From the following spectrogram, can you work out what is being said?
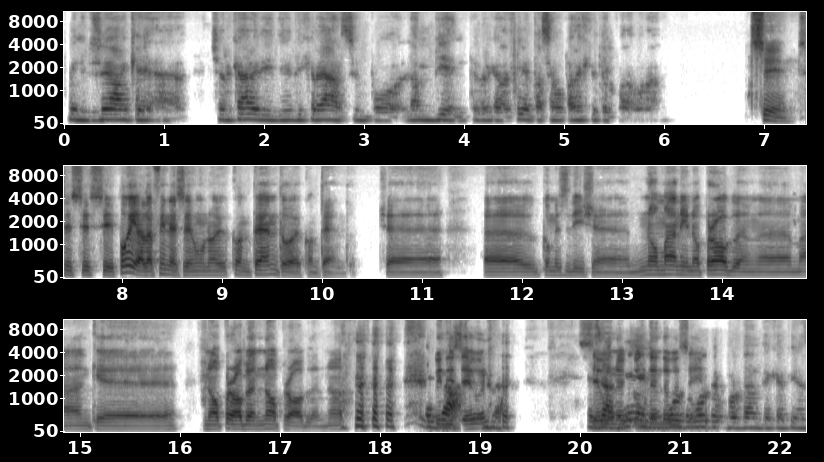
Quindi bisogna anche eh, cercare di, di, di, crearsi un po' l'ambiente, perché alla fine passiamo parecchio tempo a lavorare. Sì, sì, sì, sì. Poi alla fine se uno è contento, è contento. Cioè, eh, come si dice, no money, no problem, eh, ma anche no problem, no problem, no? Quindi esatto, se uno... Esatto. Se esatto, uno è contento è molto, così... molto importante capire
